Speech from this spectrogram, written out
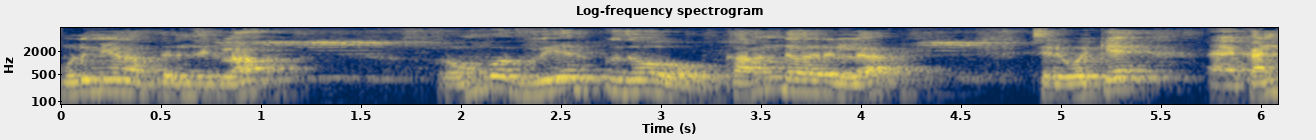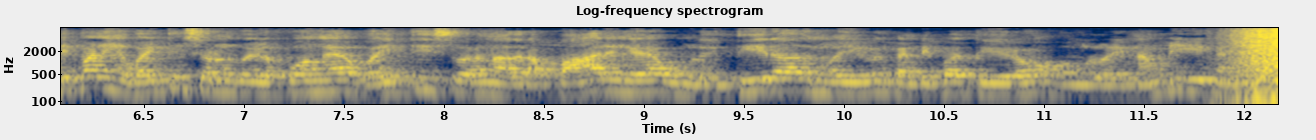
முழுமையாக நான் தெரிஞ்சுக்கலாம். ரொம்ப வேர்க்குதோ கரண்ட் வேறு இல்லை. சரி ஓகே கண்டிப்பாக நீங்கள் வைத்தீஸ்வரன் கோயிலில் போங்க. வைத்தீஸ்வரன் அதில் பாருங்கள் உங்களுக்கு தீராத நோய்களும் கண்டிப்பாக தீரும். உங்களுடைய நம்பிக்கை கண்டிப்பாக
